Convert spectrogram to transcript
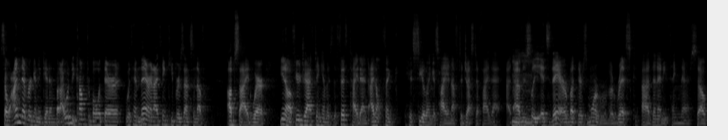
So I'm never going to get him, but I would be comfortable with there with him there, and I think he presents enough upside where you know if you're drafting him as the fifth tight end, I don't think his ceiling is high enough to justify that. Mm-hmm. Obviously, it's there, but there's more of a risk uh, than anything there. So.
